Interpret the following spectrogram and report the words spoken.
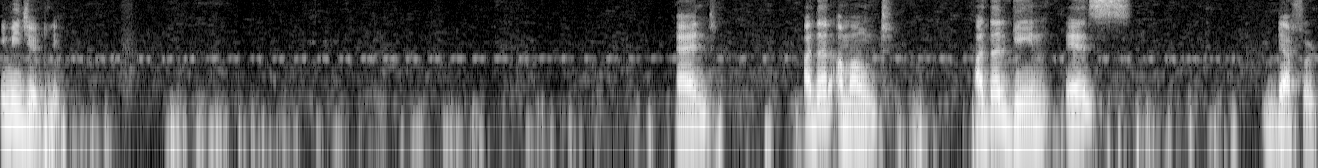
immediately. And other amount, other gain is deferred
